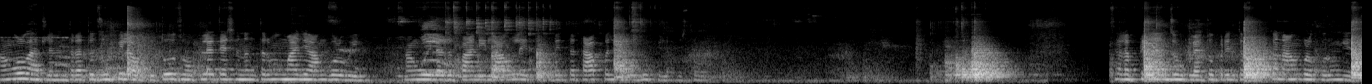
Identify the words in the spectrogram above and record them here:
आंघोळ घातल्यानंतर आता झोपी लावते. तो झोपला त्याच्यानंतर मग माझी आंघोळ होईल. आंघोळीला जर पाणी लावलंय तोपर्यंत आपण त्याला झोपी लावतो चला प्रिया झोपलाय तोपर्यंत पटकन आंघोळ करून घेते.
